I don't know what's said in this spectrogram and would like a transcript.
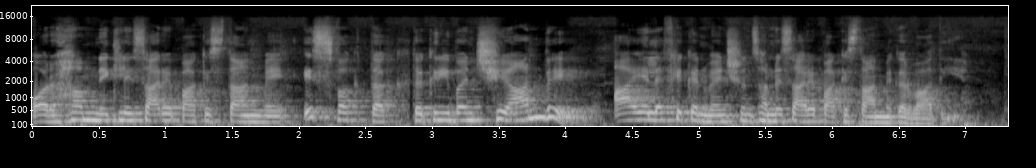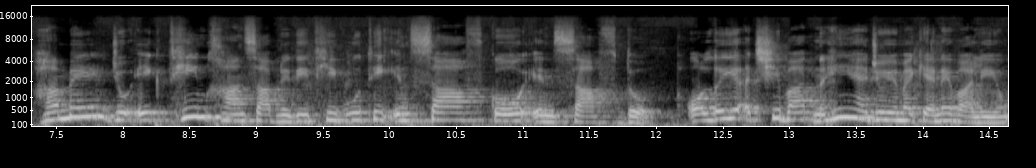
और हम निकले सारे पाकिस्तान में, इस वक्त तक तकरीबन छियानवे आईएलएफ के कन्वेंशन हमने सारे पाकिस्तान में करवा दिए। हमें जो एक थीम खान साहब ने दी थी, वो थी इंसाफ को इंसाफ दो। ऑल ये अच्छी बात नहीं है जो ये मैं कहने वाली हूँ,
